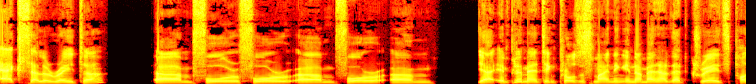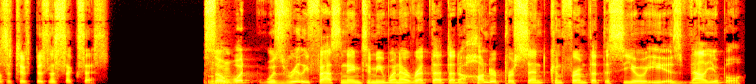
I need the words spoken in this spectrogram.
accelerator um, for for um, for um, yeah implementing process mining in a manner that creates positive business success. So mm-hmm. what was really fascinating to me when I read that that 100% confirmed that the COE is valuable.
